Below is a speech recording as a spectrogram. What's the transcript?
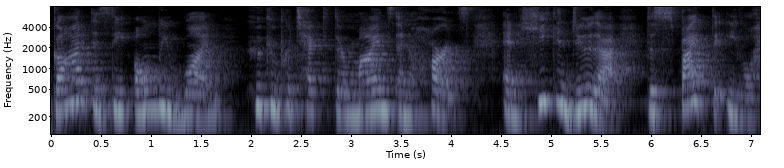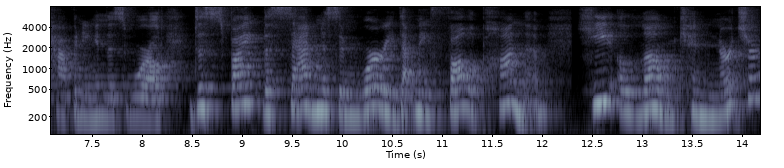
God is the only one who can protect their minds and hearts, and He can do that despite the evil happening in this world, despite the sadness and worry that may fall upon them. He alone can nurture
